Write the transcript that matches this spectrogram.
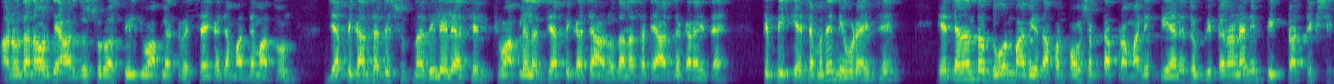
अनुदानावरती अर्ज सुरू असतील किंवा आपल्या कृषी माध्यमातून ज्या पिकांसाठी सूचना दिलेल्या असेल किंवा आपल्याला ज्या पिकाच्या अनुदानासाठी अर्ज करायचा आहे ते पीक याच्यामध्ये निवडायचे. याच्यानंतर दोन बाबी आहेत आपण पाहू शकता. प्रमाणित बियाण्याचं वितरण आणि पीक प्रात्यक्षिक.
